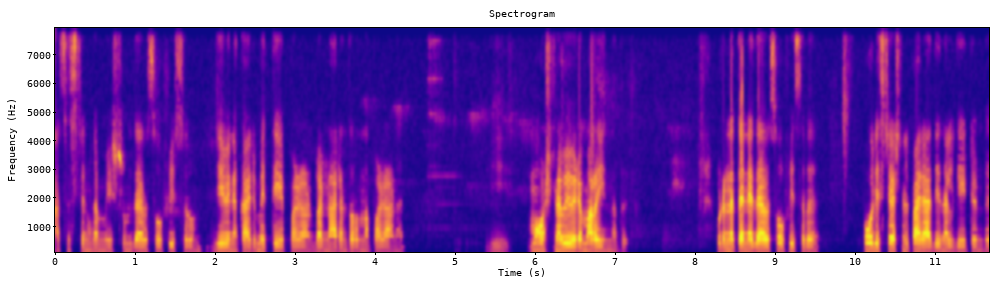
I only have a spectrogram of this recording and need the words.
അസിസ്റ്റന്റ് കമ്മീഷണറും ദേവസ്വം ഓഫീസറും ജീവനക്കാരും എത്തിയപ്പോഴാണ് ഭണ്ണാരം തുറന്നപ്പോഴാണ് ഈ മോഷണ വിവരം അറിയുന്നത്. ഉടനെ തന്നെ ദേവസ്വം ഓഫീസർ പോലീസ് സ്റ്റേഷനിൽ പരാതി നൽകിയിട്ടുണ്ട്.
